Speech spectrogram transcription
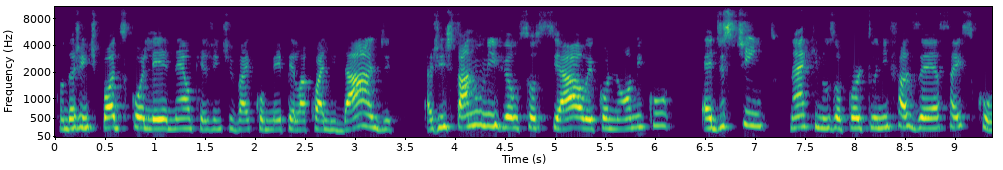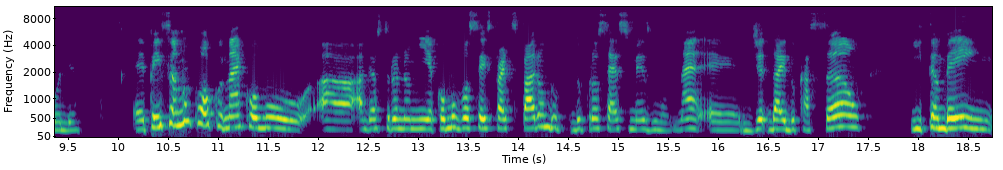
quando a gente pode escolher, né, o que a gente vai comer pela qualidade, a gente está num nível social, econômico é distinto, né? Que nos oportune fazer essa escolha. É, pensando um pouco, né, como a, a, gastronomia, como vocês participaram do, do processo mesmo, né, é, de, da educação, e também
